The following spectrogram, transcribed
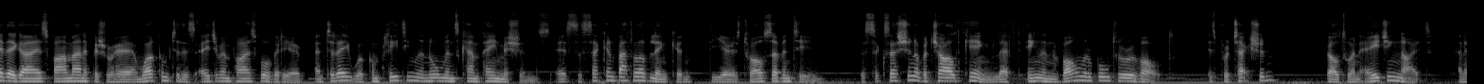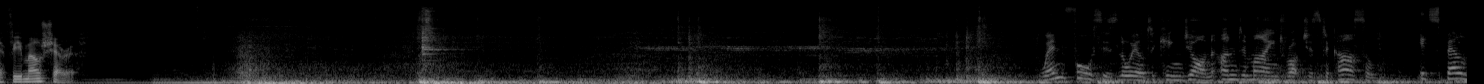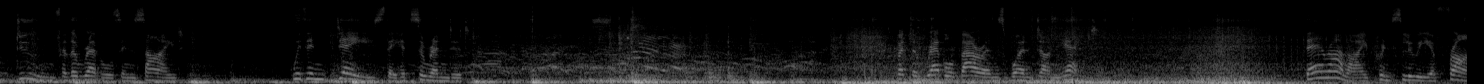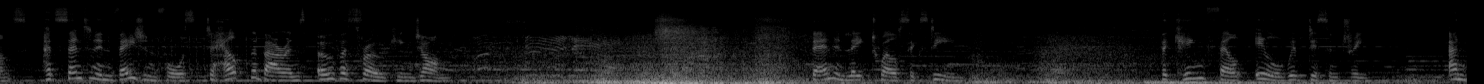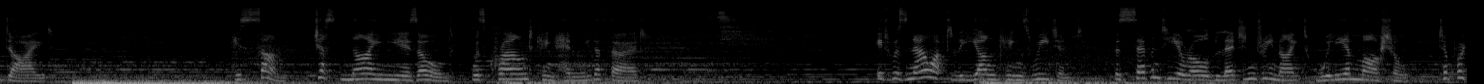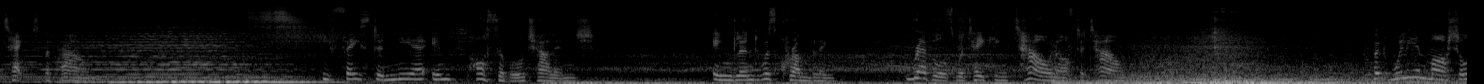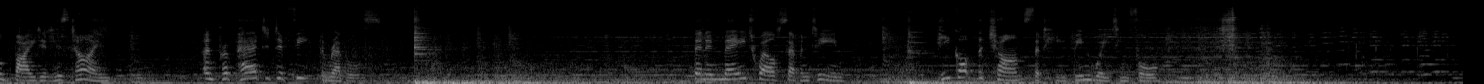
Hey there guys, Farm Man Official here and welcome to this Age of Empires 4 video and today we're completing the Normans campaign missions. It's the second Battle of Lincoln, the year is 1217. The succession of a child king left England vulnerable to revolt. Its protection fell to an aging knight and a female sheriff. When forces loyal to King John undermined Rochester Castle, it spelled doom for the rebels inside. Within days, they had surrendered. But the rebel barons weren't done yet. Their ally, Prince Louis of France, had sent an invasion force to help the barons overthrow King John. Then, in late 1216, the king fell ill with dysentery and died. His son, just nine years old, was crowned King Henry III. It was now up to the young king's regent, the 70-year-old legendary knight William Marshal, to protect the crown. He faced a near impossible challenge. England was crumbling. Rebels were taking town after town. But William Marshal bided his time and prepared to defeat the rebels. Then in May 1217, he got the chance that he'd been waiting for.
